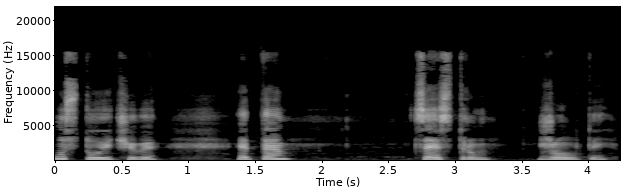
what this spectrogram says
устойчивы. Это цеструм желтый.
